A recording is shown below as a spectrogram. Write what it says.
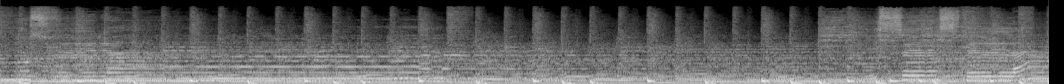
atmósfera. Y ser estelar.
